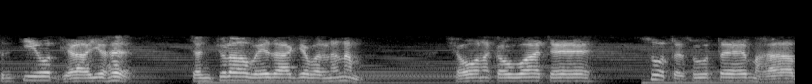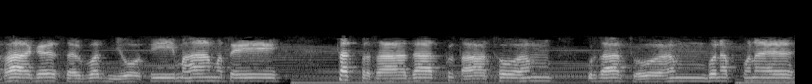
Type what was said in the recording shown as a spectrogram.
तृतीयोऽध्यायः। चञ्चुलावैराग्यवर्णनम् शौनक उवाच सूत सूत महाभाग सर्वज्ञोऽसि महामते। तत्प्रसादात् कृतार्थोऽहम् कृतार्थोऽहम् पुनः पुनः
